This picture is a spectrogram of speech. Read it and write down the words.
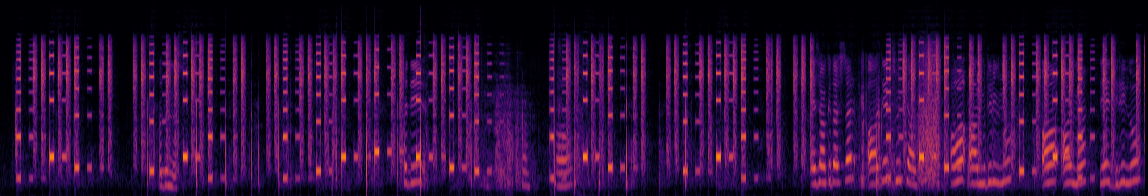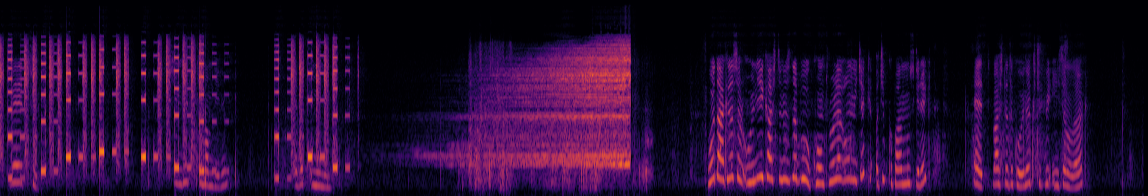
Adımız. Hadi. Tamam. A. Evet arkadaşlar AD Türk yazdım. A Armadillo, A Arma, D Drillo ve Türk. Şimdi tamam diyelim. Evet eminim. Arada arkadaşlar oyunu ilk açtığınızda bu kontroller olmayacak. Açıp kapanmanız gerek. Evet başladık oyuna küçük bir insan olarak.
